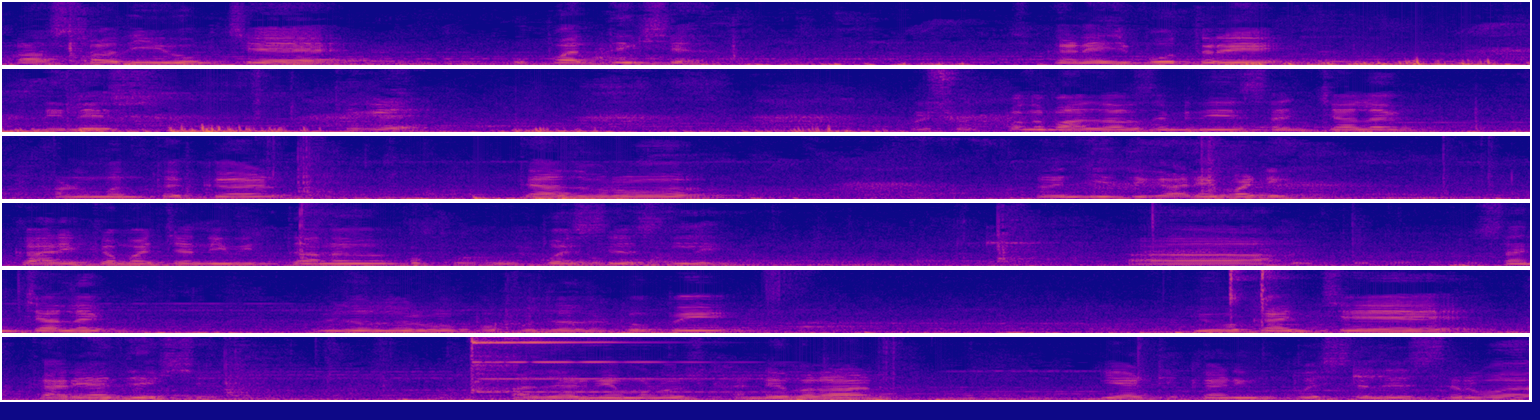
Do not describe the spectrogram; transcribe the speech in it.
राष्ट्रवादी युवकचे उपाध्यक्ष गणेश बोत्रे निलेश ठीक कृषी कृषोत्पन्न बाजार समिती संचालक हनुमंत कळ त्याचबरोबर रणजित गाडेपाटील कार्यक्रमाच्या निमित्तानं उपस्थित असले संचालक विनोदबरोबर पप्पूदादा टोपे युवकांचे कार्याध्यक्ष आदरणीय मनोज खांडेबराड या ठिकाणी उपस्थित झाले सर्व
